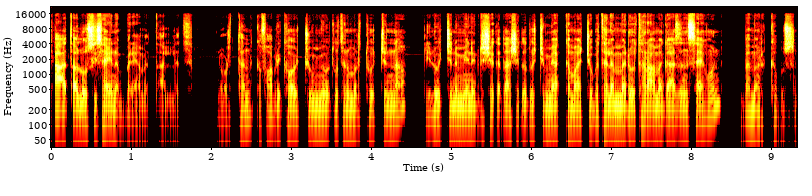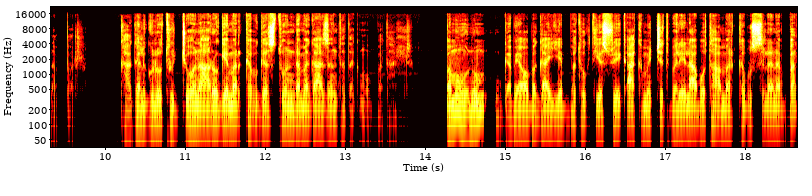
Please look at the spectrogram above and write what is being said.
ቃጠሎ ሲሳይ ነበር ያመጣለት። ኖርተን ከፋብሪካዎቹ የሚወጡትን ምርቶችና ሌሎችንም የንግድ ሸቀጣሸቀጦች የሚያከማቸው በተለመደው ተራ መጋዘን ሳይሆን በመርከብ ውስጥ ነበር። ከአገልግሎት ውጭ የሆነ አሮጌ መርከብ ገዝቶ እንደ መጋዘን ተጠቅሞበታል። በመሆኑም ገበያው በጋየበት ወቅት የእሱ የዕቃ ክምችት በሌላ ቦታ መርከብ ውስጥ ስለነበር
